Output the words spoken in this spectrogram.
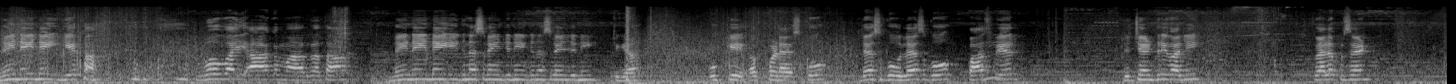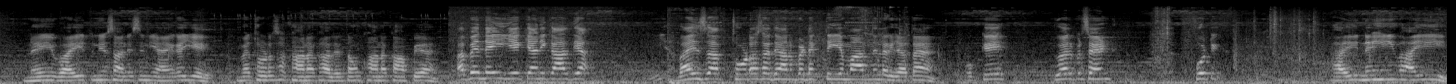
नहीं नहीं नहीं, ये था। वो भाई आग मार रहा था। नहीं नहीं नहीं इग्नस रेंज नहीं इग्नस रेंज नहीं ठीक है? ओके, अब पड़ा इसको। Let's go let's go pal sphere रिजेंट्री वाली। ट्वेल्व परसेंट नहीं भाई, इतनी आसानी से नहीं आएगा ये। मैं थोड़ा सा खाना खा लेता हूँ। खाना कहाँ पे है? अबे नहीं, ये क्या निकाल दिया? भाई साहब, थोड़ा सा ध्यान भटकते ये मारने लग जाता है। ओके? ट्वेल्व परसेंट फोर्टी भाई नहीं भाई।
